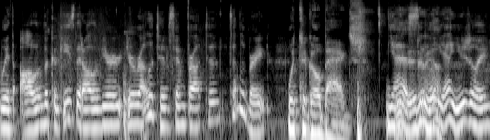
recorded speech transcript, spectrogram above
with all of the cookies that all of your your relatives have brought to celebrate. with to-go bags. Yes, they do, oh yeah. yeah, usually.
